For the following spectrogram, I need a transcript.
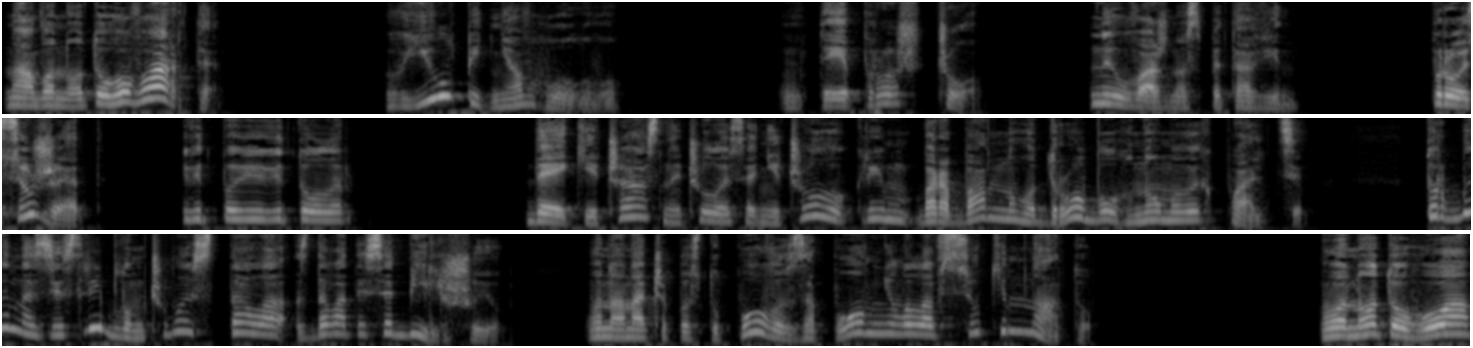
А воно того варте. Гюл підняв голову. Ти про що? неуважно спитав він. Про сюжет, відповів Вітолер. Деякий час не чулося нічого, крім барабанного дробу гномових пальців. Торбина зі сріблом чомусь стала здаватися більшою. Вона наче поступово заповнювала всю кімнату. Воно того,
